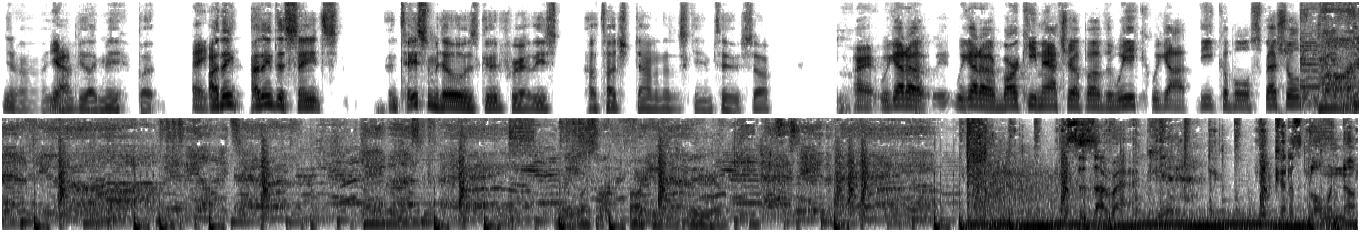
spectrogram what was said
you know, you Yeah. want to be like me. But Hey, I think I think the Saints and Taysom Hill is good for at least a touchdown in this game too. So all right, we got a we got a marquee matchup of the week. We got the Kabul special. what the fuck is this video? This is Iraq. Look at us blowing up.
